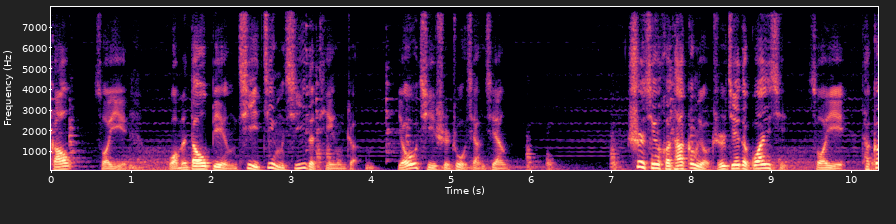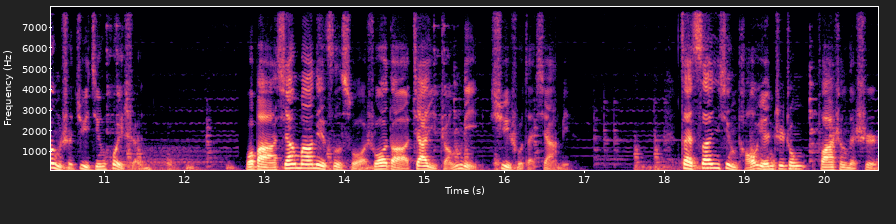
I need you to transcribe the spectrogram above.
高，所以我们都屏气静息地听着，尤其是祝香香，事情和她更有直接的关系，所以。他更是聚精会神。我把香妈那次所说的加以整理，叙述在下面。在三姓桃园之中发生的事，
